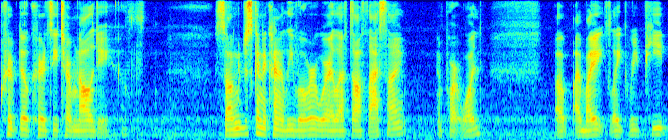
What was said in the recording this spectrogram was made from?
cryptocurrency terminology. So I'm just going to kind of leave over where I left off last time in part one. Uh, I might like repeat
